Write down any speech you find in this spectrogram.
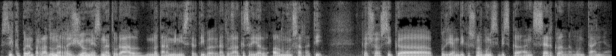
sí que podem parlar d'una regió més natural, no tan administrativa, natural, que seria el, el Montserratí que això sí que podríem dir que són els municipis que encerclen la muntanya.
